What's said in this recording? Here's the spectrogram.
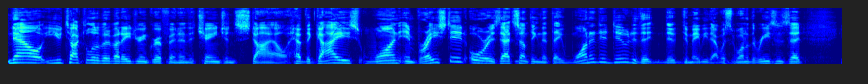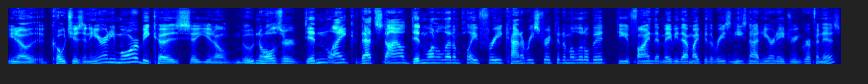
Now, you talked a little bit about Adrian Griffin and the change in style. Have the guys one embraced it, or is that something that they wanted to do? Do, do maybe that was one of the reasons that you know coach isn't here anymore because uh, you know Budenholzer didn't like that style, didn't want to let him play free, kind of restricted him a little bit. Do you find that maybe that might be the reason he's not here and Adrian Griffin is?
